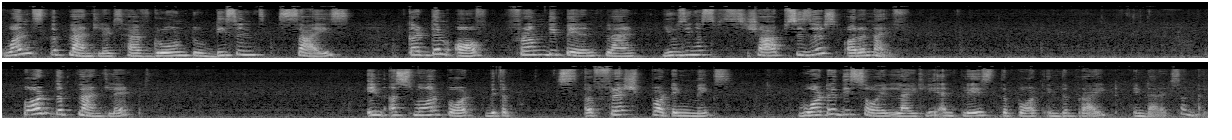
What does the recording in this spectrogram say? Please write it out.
Once the plantlets have grown to decent size, cut them off from the parent plant using a sharp scissors or a knife. Pot the plantlet in a small pot with a, a fresh potting mix Water the soil lightly and place the pot in the bright indirect sunlight.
